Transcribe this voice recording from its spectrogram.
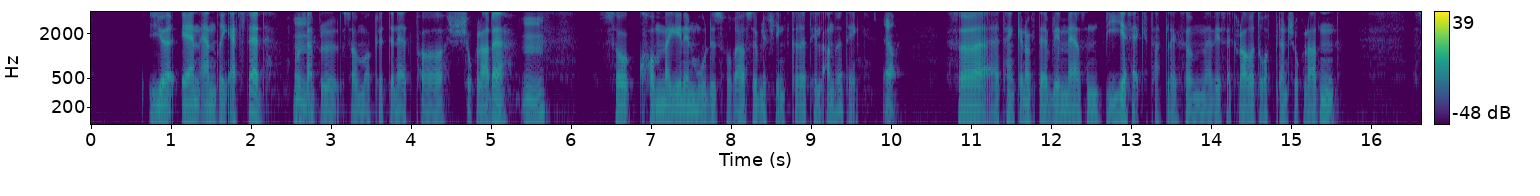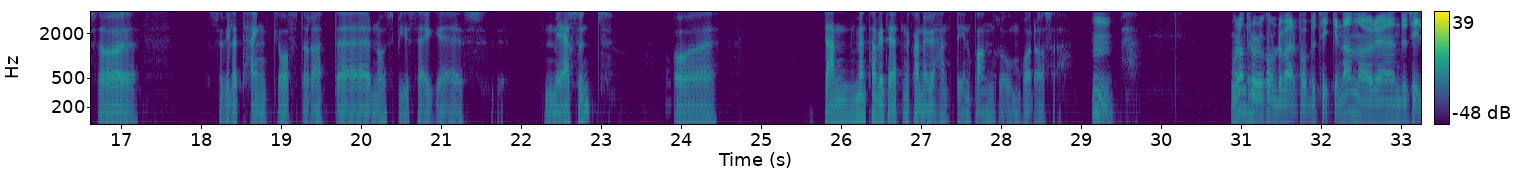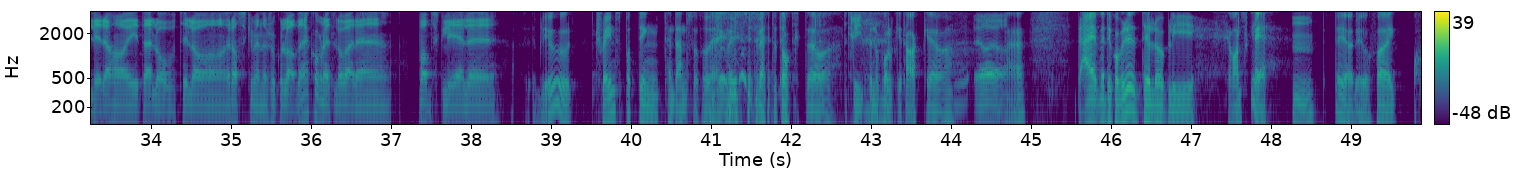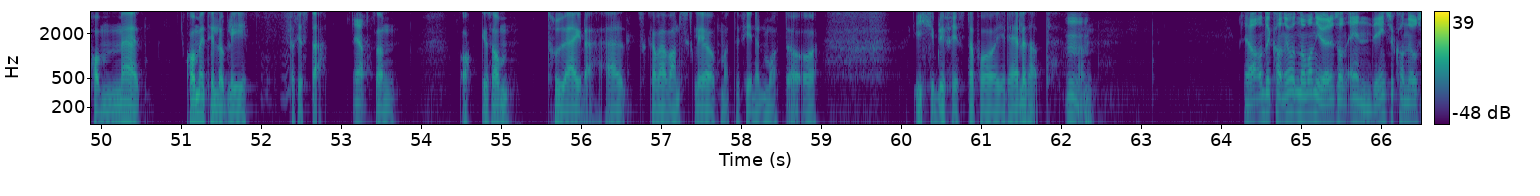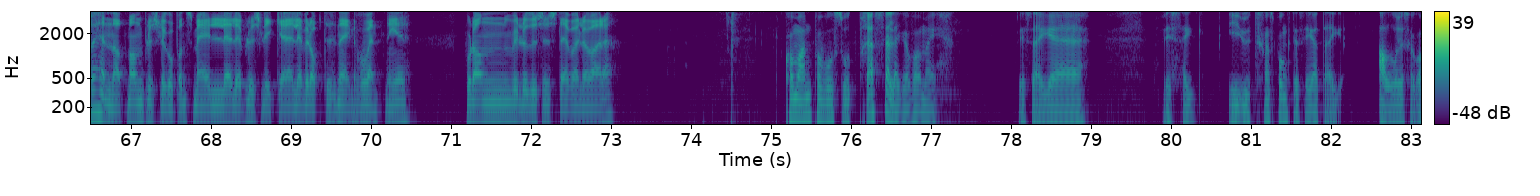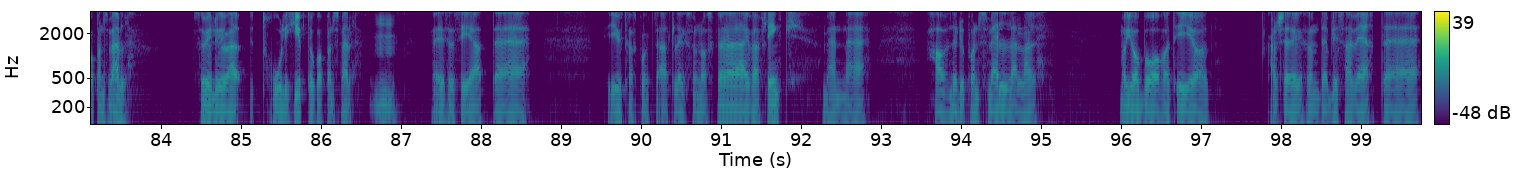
gjør en endring ett sted, f.eks. eksempel som å kutte ned på sjokolade, mm. så kommer jeg inn i en modus hvor jeg også blir flinkere til andre ting. Ja. Så jeg tenker nok det blir mer sånn bieffekt. At liksom, hvis jeg klarer å droppe den sjokoladen, så, så vil jeg tenke oftere at eh, nå spiser jeg eh, mer sunt. Og den mentaliteten kan jeg jo hente inn på andre områder også. Mm. Hvordan tror du det kommer til å være på butikken da, når eh, du tidligere har gitt deg lov til å raske med noe sjokolade? Kommer det til å være vanskelig, eller Det blir jo trainspotting-tendenser, tror jeg, med svettetokter og krypende folk i taket. Og, Ja, ja. ja. Nei, men det kommer jo til å bli vanskelig. Mm. Det gjør det jo, for jeg kommer, kommer til å bli frista. Ja. Sånn åkke som, tror jeg det. Det skal være vanskelig å på en måte finne en måte å, å ikke bli frista på i det hele tatt. Mm. Men, Ja, og det kan jo, Når man gjør en sånn endring, så kan det også hende at man plutselig går på en smell, eller plutselig ikke lever opp til sine egne forventninger. Hvordan ville du synes det ville være? Kommer an på hvor stort press jeg legger på meg. Hvis jeg, eh, hvis jeg i utgangspunktet sier at jeg aldri skal gå på en smell, så vil det jo være utrolig kjipt å gå på en smell. Mm. Men hvis jeg sier at eh, i utgangspunktet at liksom nå skal jeg være flink, men eh, havner du på en smell eller må jobbe overtid og kanskje liksom det blir servert eh,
